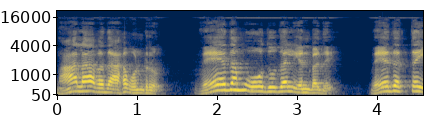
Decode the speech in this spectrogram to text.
நாலாவதாக ஒன்று வேதம் ஓதுதல் என்பது. வேதத்தை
